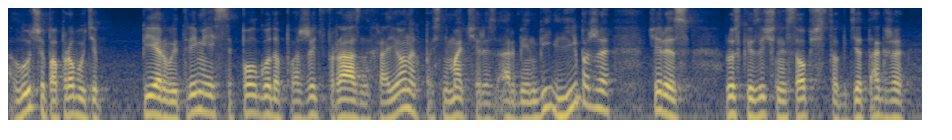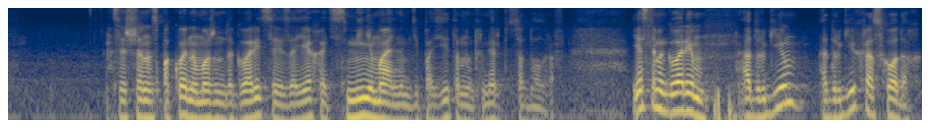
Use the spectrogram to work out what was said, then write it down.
Лучше попробуйте первые три месяца, полгода пожить в разных районах, поснимать через Airbnb, либо же через русскоязычное сообщество, где также совершенно спокойно можно договориться и заехать с минимальным депозитом, например, 500 долларов. Если мы говорим о, другим, о других расходах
